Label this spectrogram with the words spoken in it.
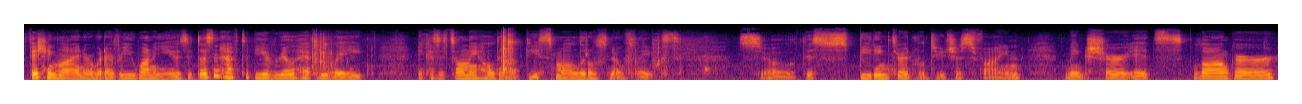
fishing line or whatever you want to use. It doesn't have to be a real heavy weight because it's only holding up these small little snowflakes. So this beading thread will do just fine. Make sure it's longer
